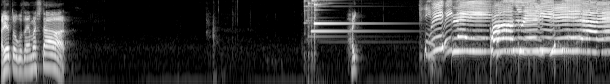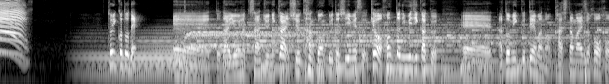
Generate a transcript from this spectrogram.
ありがとうございました。はい。ということで、えー、っと、第432回週刊コンクリート CMS、今日は本当に短く、えー、アトミックテーマのカスタマイズ方法、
